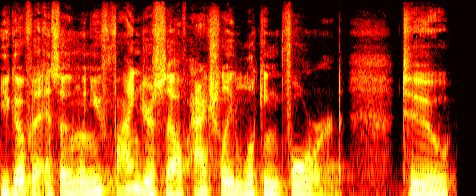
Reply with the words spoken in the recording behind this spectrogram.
you go for that, and so when you find yourself actually looking forward to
